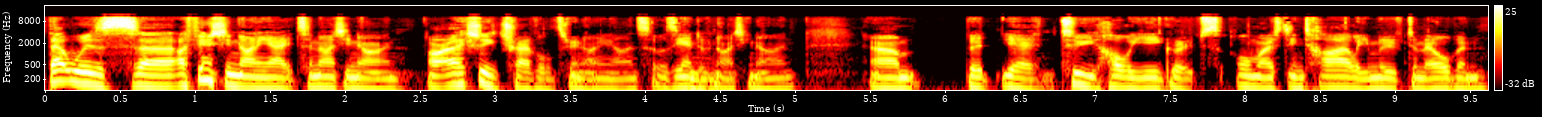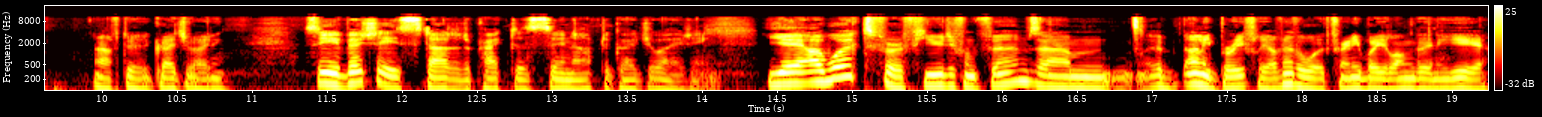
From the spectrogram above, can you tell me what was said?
That was uh, I finished in '98, so '99. Or I actually travelled through '99, so it was the end of '99. Um, but yeah, two whole year groups almost entirely moved to Melbourne after graduating. So you virtually started a practice soon after graduating. Yeah, I worked for a few different firms, um, only briefly. I've never worked for anybody longer than a year.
